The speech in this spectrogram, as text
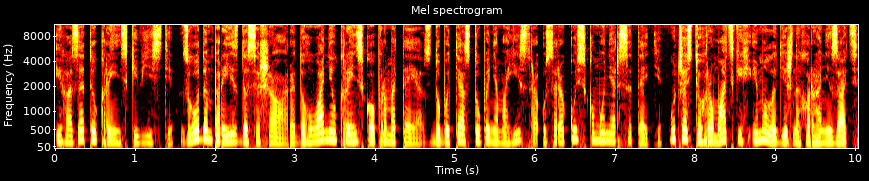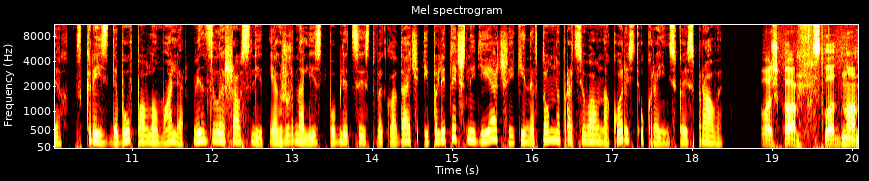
і газети Українські вісті. Згодом переїзд до США, редагування українського Прометея, здобуття ступеня магістра у Сиракузькому університеті, участь у громадських і молодіжних організаціях. Скрізь, де був Павло Маляр, він залишав слід як журналіст, публіцист, викладач і політичний діяч, який невтомно працював на користь української справи. Важка складна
